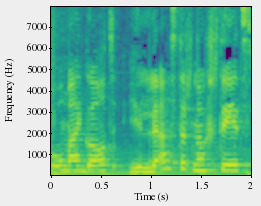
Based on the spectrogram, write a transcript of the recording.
Oh my god, je luistert nog steeds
